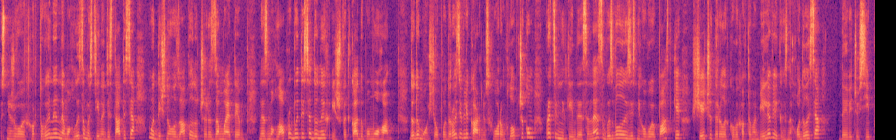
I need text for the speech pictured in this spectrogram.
сніжової хортовини не могли самостійно дістатися медичного закладу через замети. Не змогла пробитися до них і швидка допомога. Додамо, що по дорозі в лікарню з хворим хлопчиком працівники ДСНС визволили зі снігової пастки ще чотири легкових автомобіля, в яких знаходилися 9 осіб.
